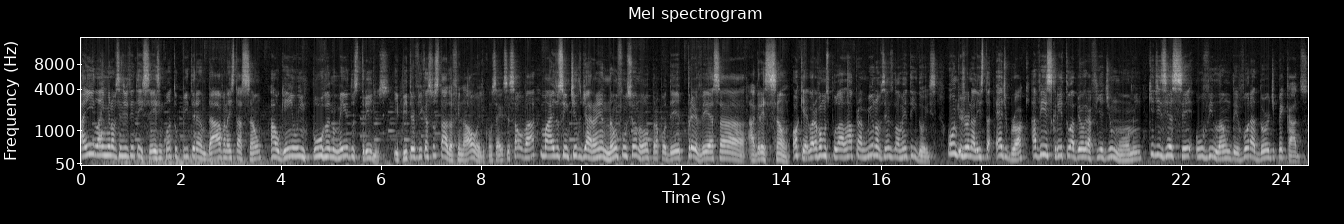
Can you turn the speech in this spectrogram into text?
Aí, lá em 1986, enquanto Peter andava na estação, alguém o empurra no meio dos trilhos. E Peter fica assustado, afinal, ele consegue se salvar, mas o sentido de aranha não funcionou para poder prever essa agressão. Ok, agora vamos pular lá para 1992, onde o jornalista Ed Brock havia escrito a biografia de um homem que dizia ser o vilão devorador de pecados.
